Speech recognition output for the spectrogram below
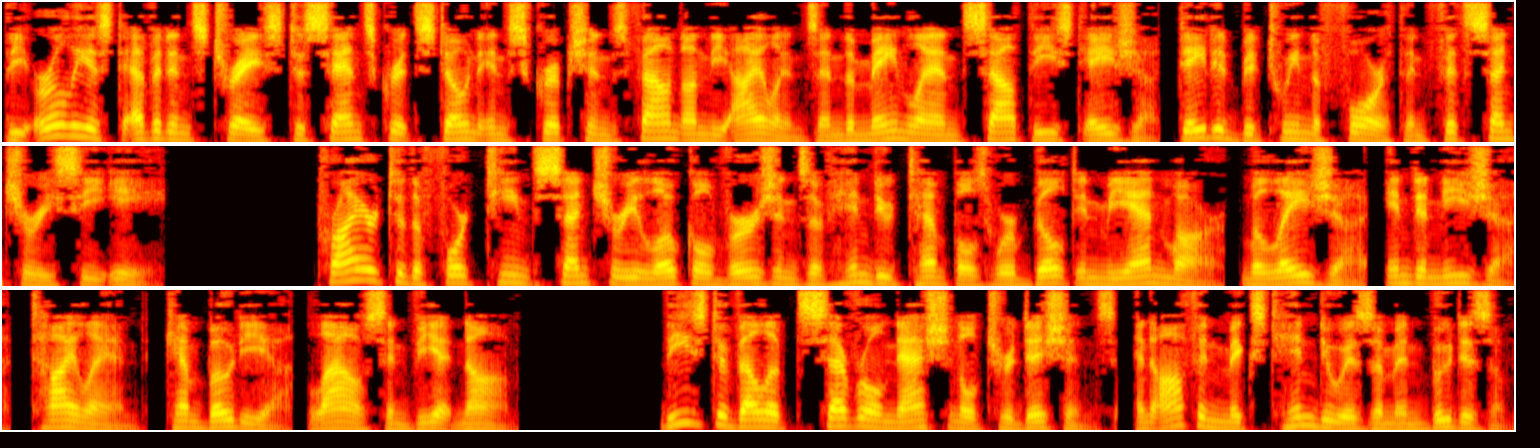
The earliest evidence trace to Sanskrit stone inscriptions found on the islands and the mainland Southeast Asia, dated between the 4th and 5th century CE. Prior to the 14th century local versions of Hindu temples were built in Myanmar, Malaysia, Indonesia, Thailand, Cambodia, Laos and Vietnam. These developed several national traditions, and often mixed Hinduism and Buddhism.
